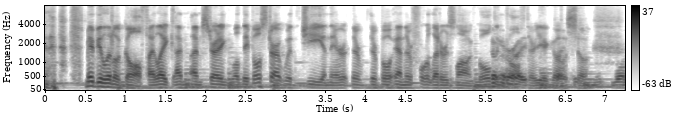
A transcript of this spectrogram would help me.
maybe a little golf. I like. I'm, I'm starting. Well, they both start with G, and they're they're they're both and they're four letters long. Gold and golf. Right. There you go. So,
